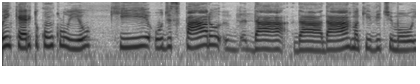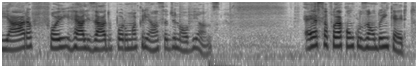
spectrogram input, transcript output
o inquérito concluiu que o disparo da, da, da arma que vitimou Yara foi realizado por uma criança de 9 anos. Essa foi a conclusão do inquérito.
